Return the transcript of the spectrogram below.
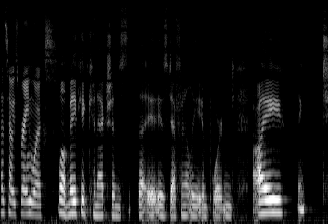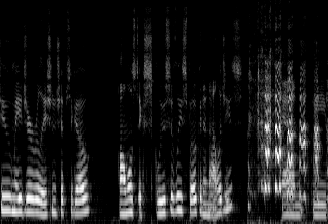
That's how his brain works. Well, making connections that is definitely important. I think two major relationships ago, almost exclusively spoke in analogies. and the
